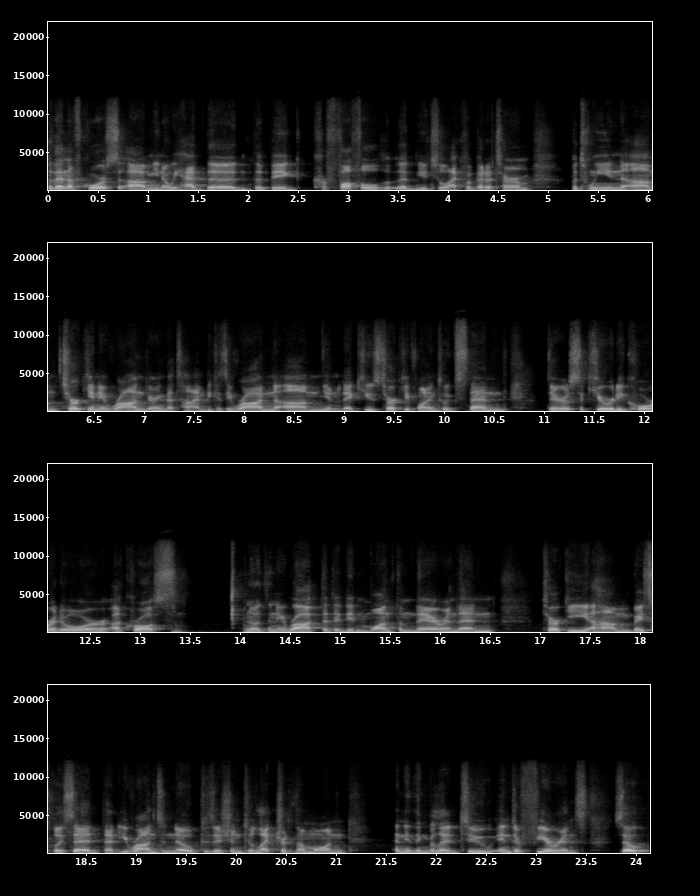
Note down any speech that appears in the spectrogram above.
But then, of course, um, you know, we had the the big kerfuffle, uh, to lack of a better term, between um, Turkey and Iran during that time because Iran, um, you know, they accused Turkey of wanting to extend their security corridor across northern Iraq that they didn't want them there, and then Turkey um, basically said that Iran's in no position to lecture them on anything related to interference. So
